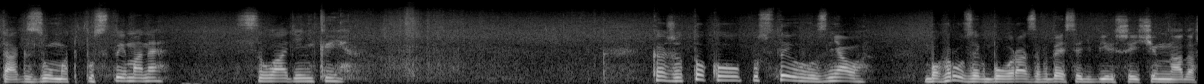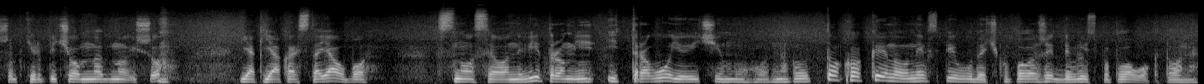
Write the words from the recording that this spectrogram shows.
Так, зум отпусти мене. Сладенький. Кажу, токо опустив, зняв, бо грузик був раз в 10 більший, чим треба, щоб кирпичом на дно йшов. Як якорь стояв, бо сноси он вітром і, і травою, і чим угодно. Кажу, кинув, не вспів удочку положити, дивлюсь, поплавок тоне.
